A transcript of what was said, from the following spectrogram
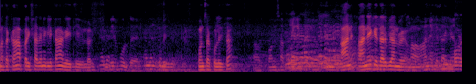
मतलब कहाँ परीक्षा देने के लिए कहाँ गई थी लड़की? बीरपुर गए कौन सा कॉलेज था? कौन सा कॉलेज आने आने के दरमियान में। हाँ आने के दरमियान।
